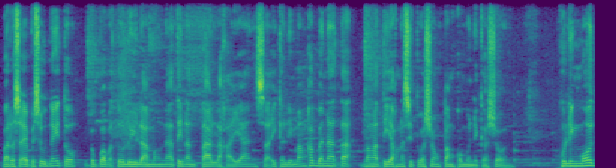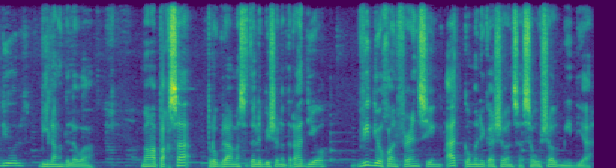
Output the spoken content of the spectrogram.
Para sa episode na ito, ipagpapatuloy lamang natin ang talakayan sa ikalimang kabanata, mga tiyak na sitwasyong pangkomunikasyon. Huling module bilang dalawa. Mga paksa, programa sa telebisyon at radyo, video conferencing at komunikasyon sa social media.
